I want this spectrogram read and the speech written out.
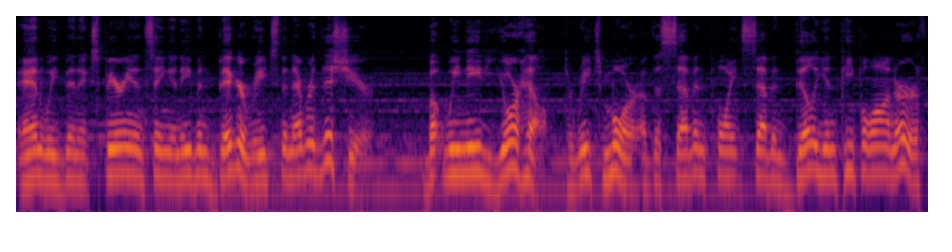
And we've been experiencing an even bigger reach than ever this year. But we need your help to reach more of the 7.7 billion people on Earth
